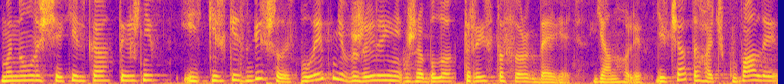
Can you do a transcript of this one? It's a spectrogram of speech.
минуло ще кілька тижнів. І кількість збільшилась. В липні в Жиліні вже було 349 янголів. Дівчата гачкували,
